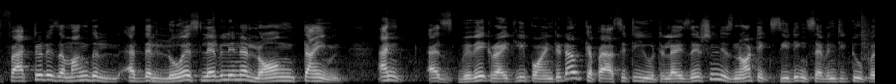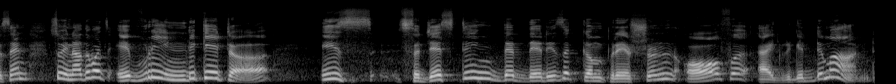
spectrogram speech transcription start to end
factor is among the at the lowest level in a long time. And as Vivek rightly pointed out, capacity utilization is not exceeding 72%. So in other words, every indicator is suggesting that there is a compression of uh, aggregate demand.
